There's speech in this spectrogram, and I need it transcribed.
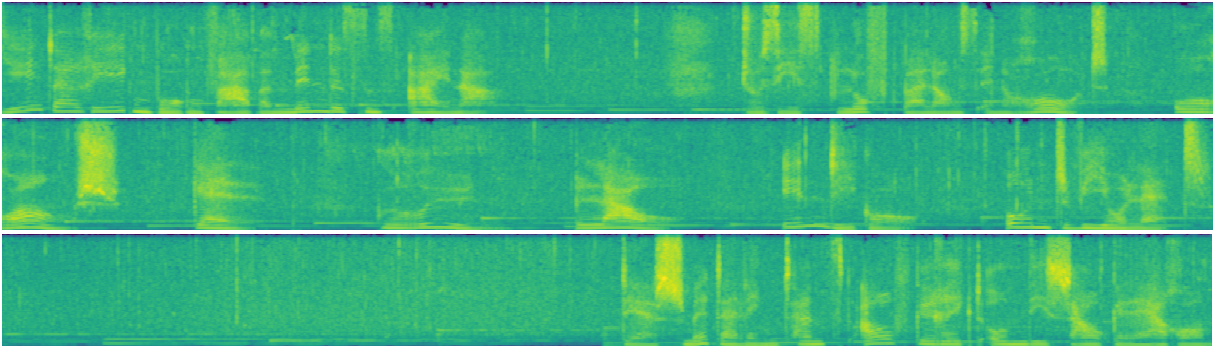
jeder Regenbogenfarbe mindestens einer. Du siehst Luftballons in Rot, Orange, Gelb, Grün, Blau, Indigo und Violett. Der Schmetterling tanzt aufgeregt um die Schaukel herum.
